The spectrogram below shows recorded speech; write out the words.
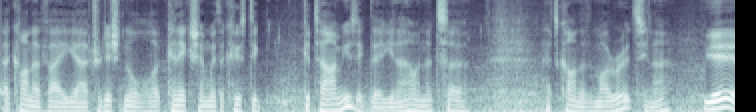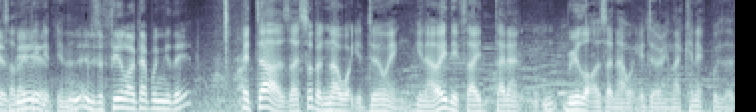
a kind of a uh, traditional connection with acoustic guitar music there, you know, and it's uh, that's kind of my roots, you know. Yeah, So they yeah. dig it, you know. Does it feel like that when you're there? It does. They sort of know what you're doing, you know. Even if they, they don't realise they know what you're doing, they connect with it.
